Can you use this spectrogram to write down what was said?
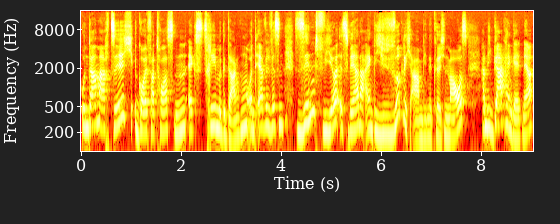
Und da macht sich Golfer Thorsten extreme Gedanken und er will wissen, sind wir, ist Werder eigentlich wirklich arm wie eine Kirchenmaus? Haben die gar kein Geld mehr?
